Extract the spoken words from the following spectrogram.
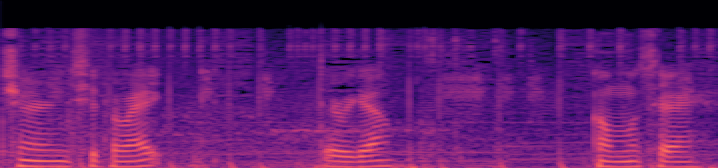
Turn to the right. There we go. Almost there.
